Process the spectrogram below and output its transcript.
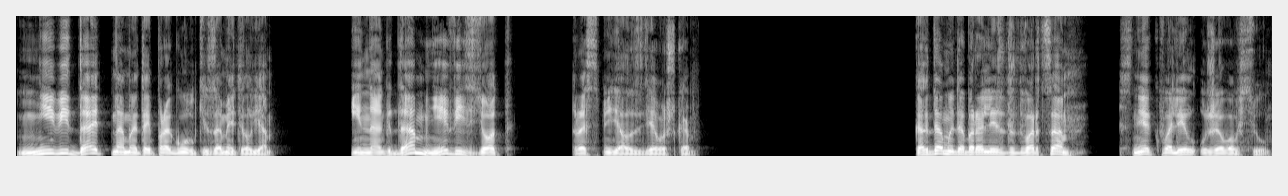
не видать нам этой прогулки», — заметил я. «Иногда мне везет», — рассмеялась девушка. Когда мы добрались до дворца, снег валил уже вовсю.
